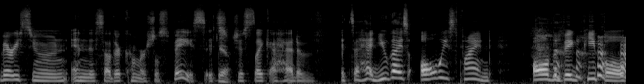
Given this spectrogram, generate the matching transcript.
very soon in this other commercial space. It's Yeah. just like ahead of it's ahead. You guys always find all the big people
